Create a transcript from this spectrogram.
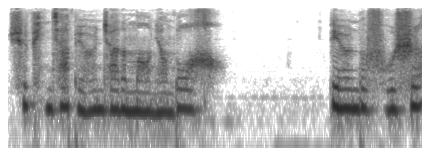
去评价别人家的猫娘多好，别人的服饰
